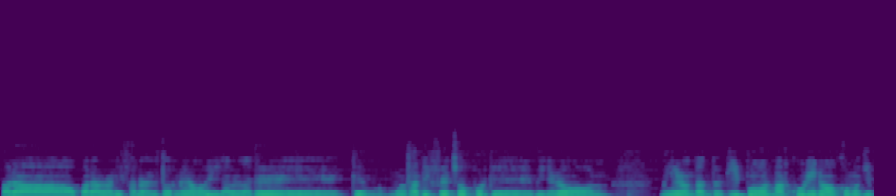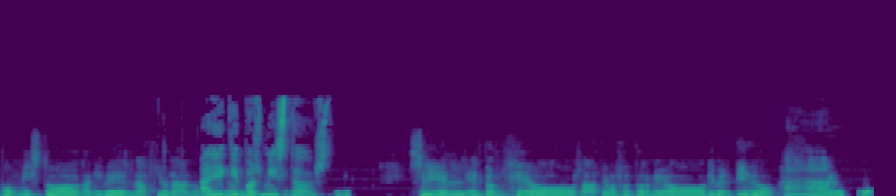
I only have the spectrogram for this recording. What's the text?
para, para realizarla en el torneo y la verdad que, que muy satisfechos porque vinieron vinieron tanto equipos masculinos como equipos mixtos a nivel nacional. ¿Hay equipos mixtos? Sí, el, el, torneo, o sea, hacemos un torneo divertido en el cual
